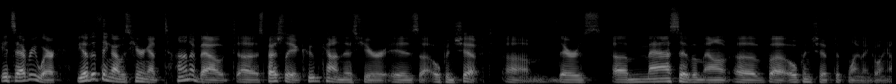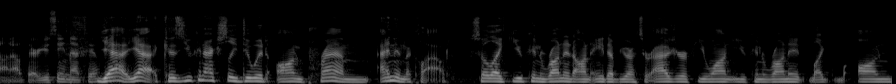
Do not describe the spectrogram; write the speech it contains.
It's everywhere. The other thing I was hearing a ton about, uh, especially at KubeCon this year, is uh, OpenShift. Um, there's a massive amount of uh, OpenShift deployment going on out there. You seen that too? Yeah, yeah, because you can actually do it on prem and in the cloud. So like you can run it on AWS or Azure if you want. You can run it like on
